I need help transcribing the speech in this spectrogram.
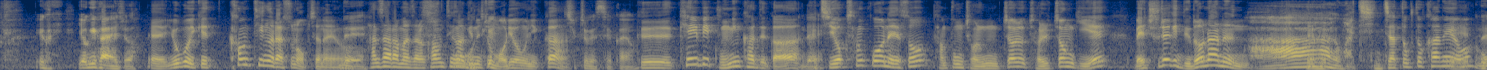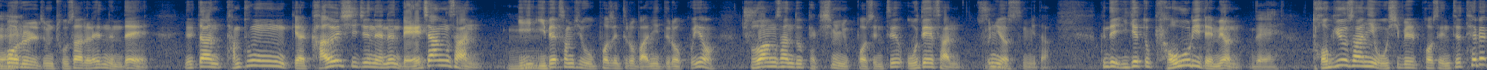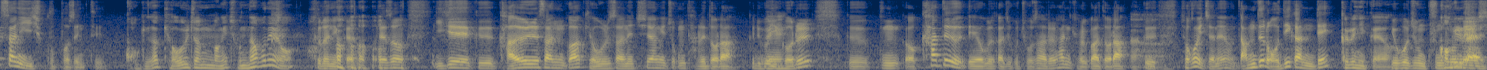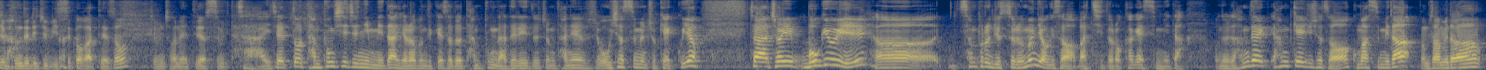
여기 가야죠. 예, 요거 이렇게 카운팅을 할 수는 없잖아요. 네. 한 사람 한 사람 카운팅하기는 어떻게 좀 어려우니까 직접 했을까요? 그 KB 국민카드가 네. 그 지역 상권에서 단풍 절정, 절정기에 매출액이 늘어나는 아, 와 진짜 똑똑하네요. 네, 그거를 좀 조사를 했는데 일단 단풍 그러니까 가을 시즌에는 내장산이 음. 235%로 많이 늘었고요. 주황산도 116%, 오대산 순이었습니다. 근데 이게 또 겨울이 되면 네. 덕유산이 51%, 태백산이 29%. 거기가 겨울 전망이 좋나 보네요. 그러니까요. 그래서 이게 그 가을산과 겨울산의 취향이 조금 다르더라. 그리고 네. 이거를 그 군- 어, 카드 내역을 가지고 조사를 한 결과더라. 아. 그 저거 있잖아요. 남들 어디 간대? 그러니까요. 요거 좀 궁금해하실. 분들이 좀 있을 것 같아서 좀 전해드렸습니다. 자 이제 또 단풍 시즌입니다. 여러분들께서도 단풍 나들이도 좀 다녀오셨으면 좋겠고요. 자 저희 목요일 어, 3프로 뉴스룸은 여기서 마치도록 하겠습니다. 오늘도 함께, 함께 고맙습니다. 감사합니다.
